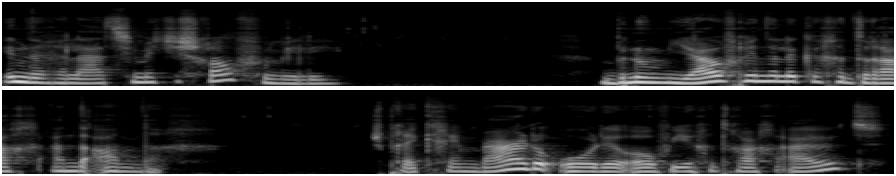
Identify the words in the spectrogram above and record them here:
in de relatie met je schoonfamilie. Benoem jouw vriendelijke gedrag aan de ander. Spreek geen waardeoordeel over je gedrag uit,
